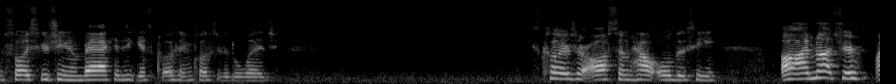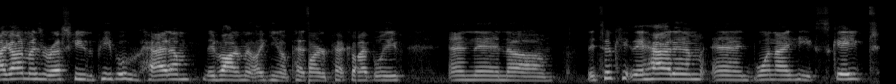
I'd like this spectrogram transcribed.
I'm slowly scooching him back as he gets closer and closer to the ledge. His colors are awesome. How old is he? Uh, I'm not sure. I got him as a rescue. The people who had him, they bought him at like, you know, PetSmart or Petco, I believe. And then um, they took, they had him, and one night he escaped.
